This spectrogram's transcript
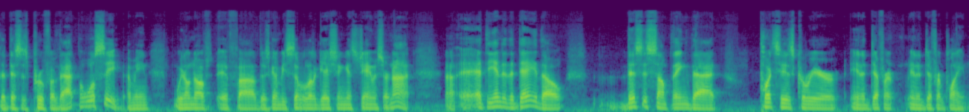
that this is proof of that. But we'll see. I mean, we don't know if, if uh, there's going to be civil litigation against Jameis or not. Uh, at the end of the day, though, this is something that puts his career in a different in a different plane.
